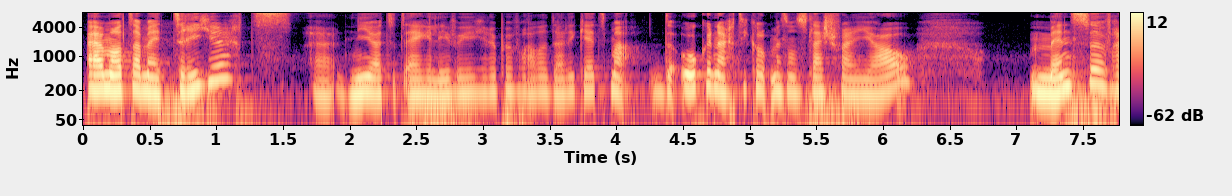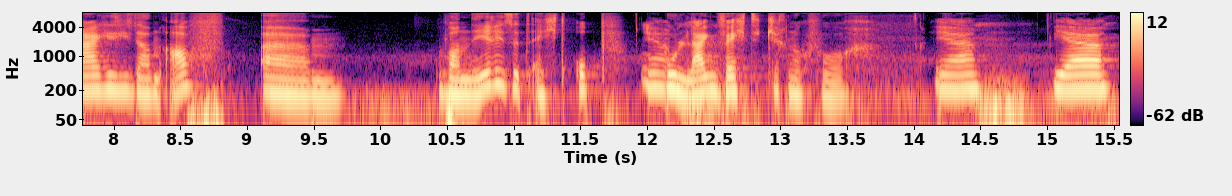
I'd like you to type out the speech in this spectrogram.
En wat dat mij triggert, eh, niet uit het eigen leven gegrepen voor alle duidelijkheid, maar de, ook een artikel op met zo'n slash van jou. Mensen vragen zich dan af, ehm, wanneer is het echt op? Ja. Hoe lang vecht ik er nog voor? Ja, ja.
